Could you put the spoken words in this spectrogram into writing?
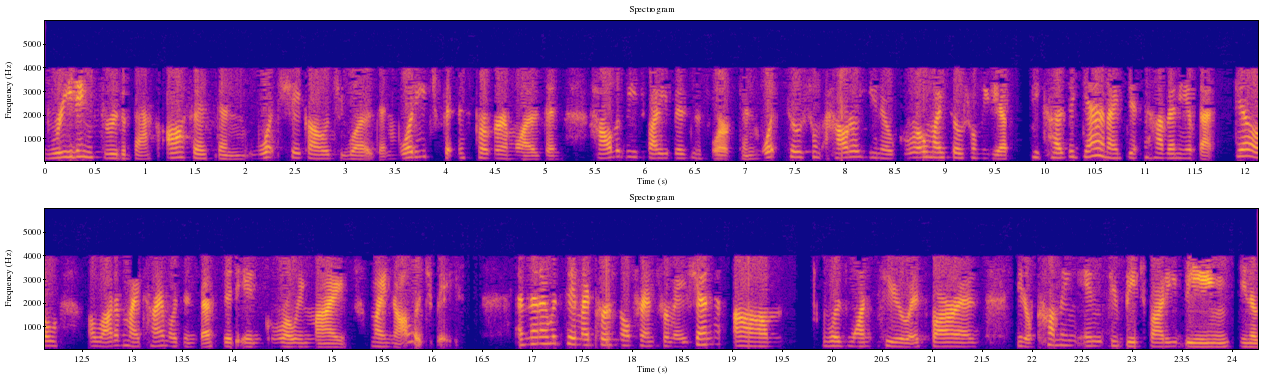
reading through the back office and what Shakeology was and what each fitness program was and how the Beachbody business worked and what social, how to, you know, grow my social media because again, I didn't have any of that skill. A lot of my time was invested in growing my, my knowledge base. And then I would say my personal transformation, um, was one too, as far as, you know, coming into Beachbody being, you know,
